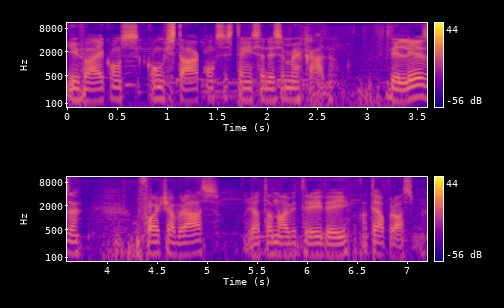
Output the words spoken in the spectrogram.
e vai conquistar a consistência nesse mercado. Beleza? Um forte abraço, J9 Trader aí, até a próxima.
